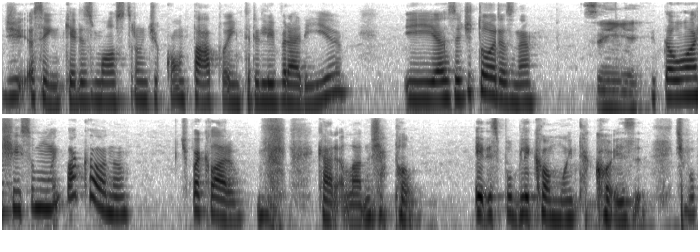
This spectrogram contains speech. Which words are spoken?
de. Assim, que eles mostram de contato entre livraria e as editoras, né? Sim, Então eu achei isso muito bacana. Tipo, é claro, cara, lá no Japão, eles publicam muita coisa. Tipo,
